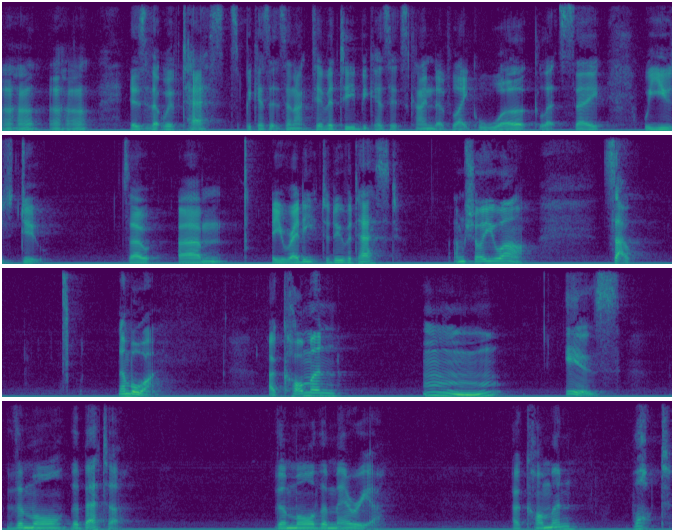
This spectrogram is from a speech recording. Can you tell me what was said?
uh huh, uh huh, is that with tests, because it's an activity, because it's kind of like work, let's say, we use do. So, um, are you ready to do the test? I'm sure you are. So, number one, a common mm is the more the better. The more the merrier. A common what?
